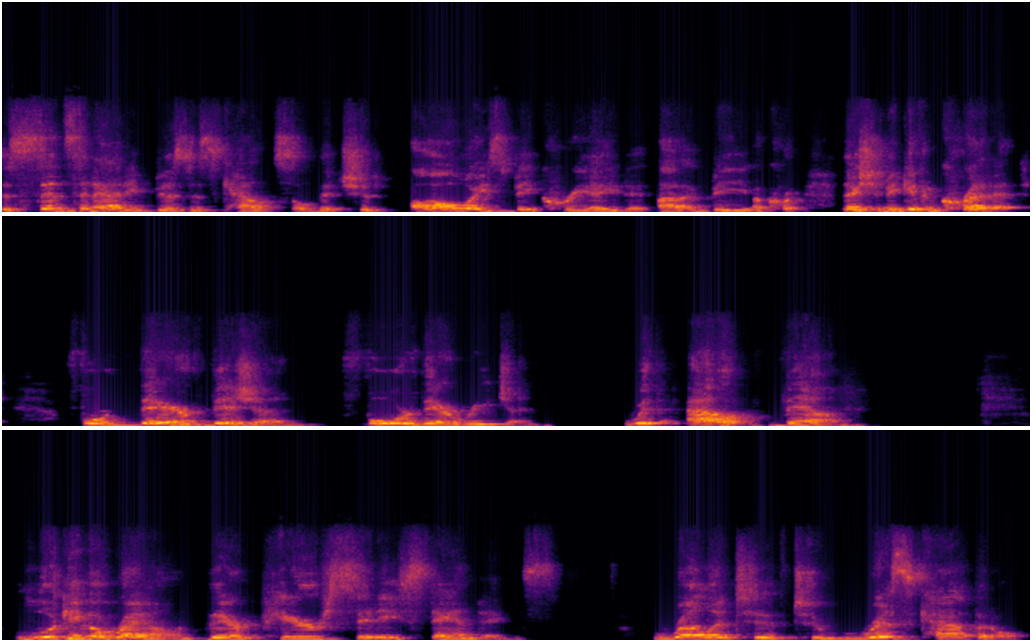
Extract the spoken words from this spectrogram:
the Cincinnati Business Council that should always be created, uh, be a, they should be given credit for their vision for their region. Without them looking around their peer city standings relative to risk capital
